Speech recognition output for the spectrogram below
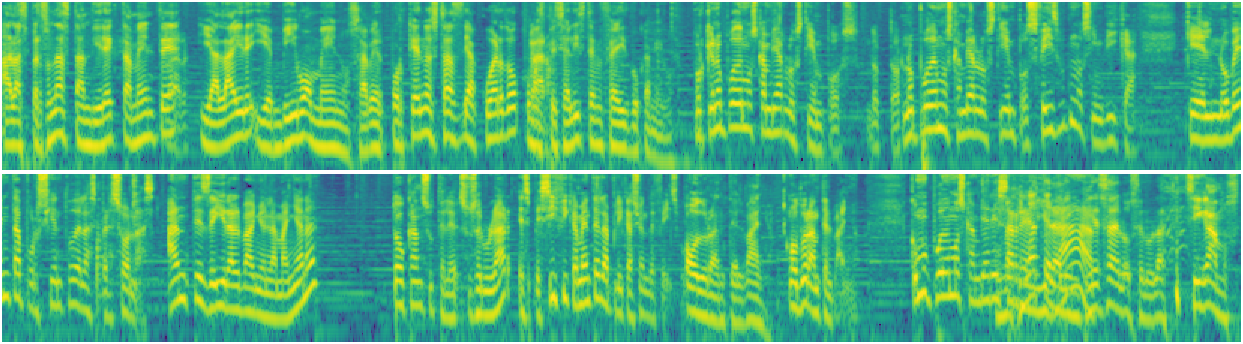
a las personas tan directamente y al aire y en vivo menos. A ver, ¿por qué no estás de acuerdo como especialista en Facebook, amigo? Porque no podemos cambiar los tiempos, doctor. No podemos cambiar los tiempos. Facebook nos indica que el 90% de las personas antes de ir al baño en la mañana tocan su, su celular, específicamente la aplicación de Facebook. O durante el baño. O durante el baño. ¿Cómo podemos cambiar esa realidad? la limpieza de los celulares. Sigamos.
